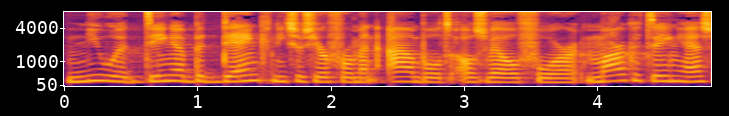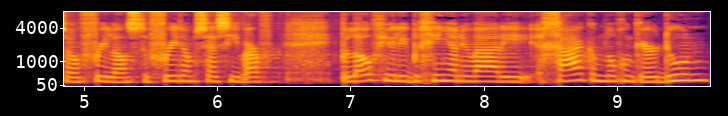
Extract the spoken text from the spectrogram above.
nieuwe dingen bedenk. Niet zozeer voor mijn aanbod als wel voor marketing. Zo'n freelance to freedom sessie. Waar ik beloof jullie begin januari ga ik hem nog een keer doen.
